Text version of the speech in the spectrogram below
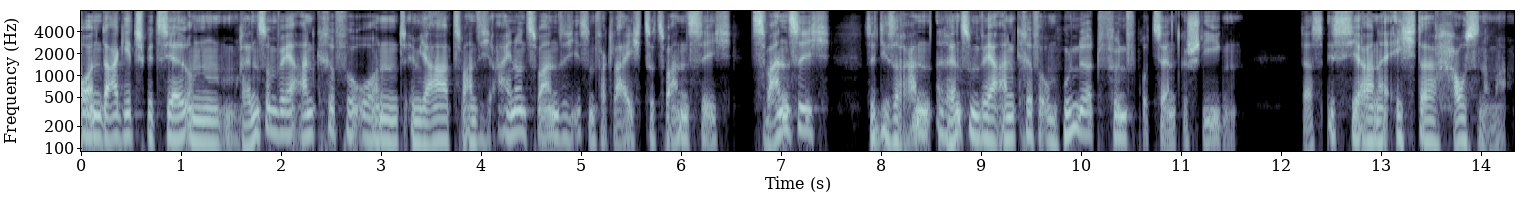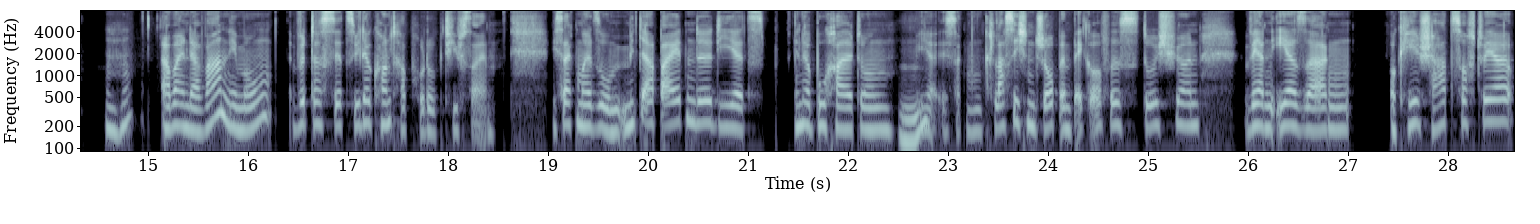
Und da geht es speziell um Ransomware-Angriffe und im Jahr 2021 ist im Vergleich zu 2020 sind diese Ransomware-Angriffe um 105 Prozent gestiegen. Das ist ja eine echte Hausnummer. Mhm. Aber in der Wahrnehmung wird das jetzt wieder kontraproduktiv sein. Ich sag mal so, Mitarbeitende, die jetzt in der Buchhaltung, mhm. ja, ich sag mal, einen klassischen Job im Backoffice durchführen, werden eher sagen, okay, Schadsoftware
